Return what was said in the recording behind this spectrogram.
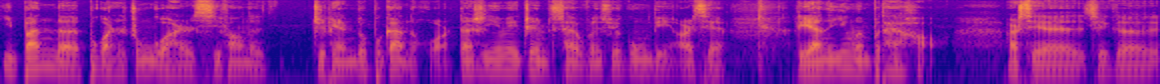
一般的不管是中国还是西方的制片人都不干的活儿。但是因为 James 他有文学功底，而且李安的英文不太好。而且这个，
